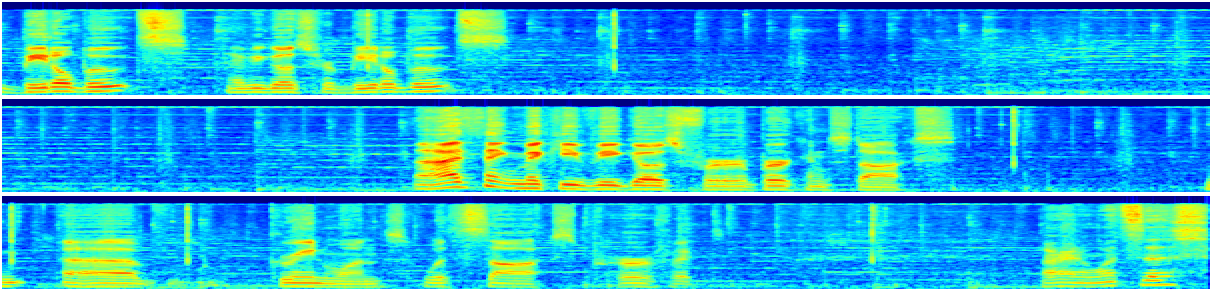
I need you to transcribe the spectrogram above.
Beatle boots. Maybe he goes for Beatle boots. I think Micky V goes for Birkenstocks. Uh, green ones with socks. Perfect. Alright, and what's this?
